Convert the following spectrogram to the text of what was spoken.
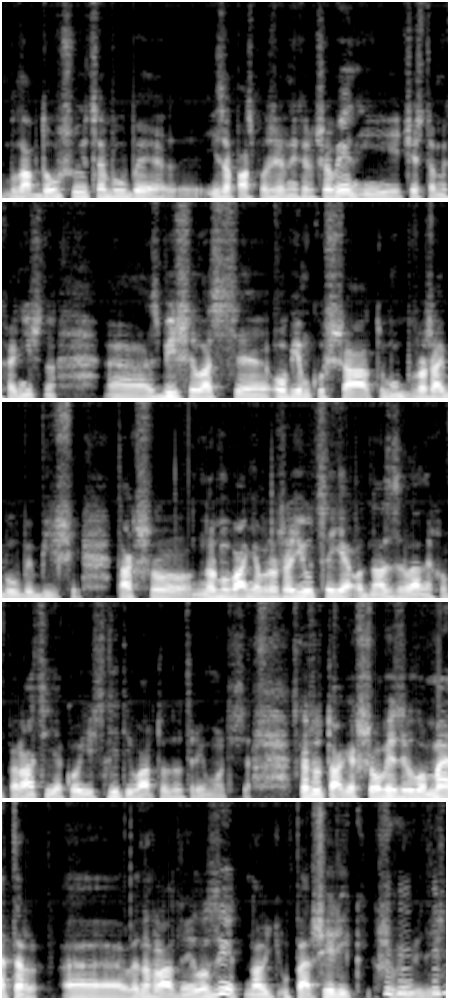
була б довшою, це був би і запас поживних речовин, і чисто механічно збільшилась е, об'єм куща, тому врожай був би більший. Так що нормування врожаю це є одна з зелених операцій, якої слід і варто дотримуватися. Скажу так, якщо визріло метр е, виноградної лози, навіть у перший рік, якщо він відріс,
